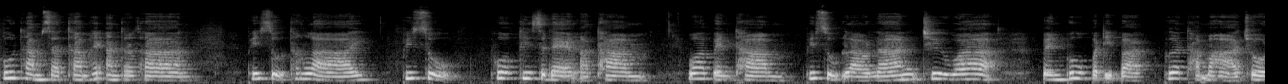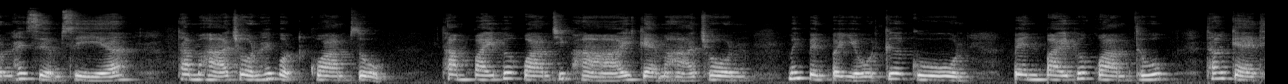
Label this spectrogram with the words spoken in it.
ผู้ทำสัตธรรมให้อันตรธาน พิสุทั้งหลาย พิสุพวกที่แสดงอธรรม ว่าเป็นธรรม พิสุเหล่านั้นชื่อว่า เป็นผู้ปฏิบัติเพื่อทำมหาชนให้เสื่อมเสียทำมหาชนให้หมดความสุขทำไปเพื่อความชิบหายแก่มหาชน ไม่เป็นประโยชน์เกื้อกูล เป็นไปเพื่อความทุกข์ ทั้งแก่เท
